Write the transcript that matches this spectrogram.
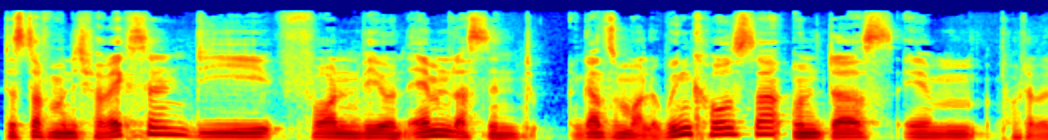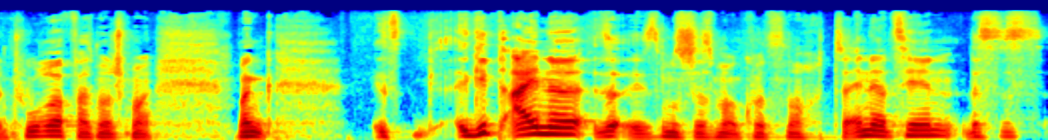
das darf man nicht verwechseln. Die von W&M, das sind ganz normale Wing Coaster und das im Portaventura, falls man schon mal, man, es gibt eine, jetzt muss ich das mal kurz noch zu Ende erzählen. Das ist,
